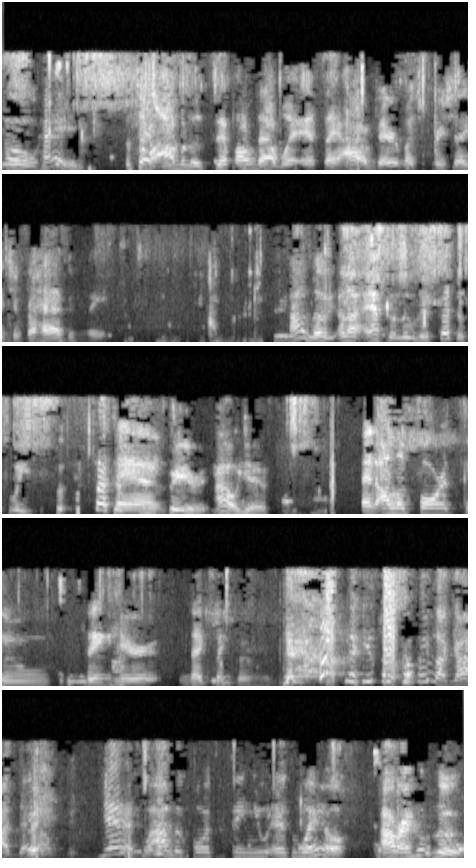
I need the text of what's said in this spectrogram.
So hey, so I'm going to sip on that one and say I very much appreciate you for having me. I love you. Absolutely, such a sweet, such a And- sweet spirit. Oh yes. And I look forward to being here next season. He's like, God damn. Yes, well, I look forward to seeing you as well. All right, who, look,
